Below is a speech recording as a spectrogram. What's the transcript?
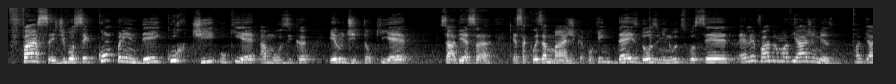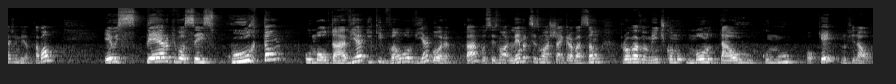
fáceis de você compreender e curtir o que é a música erudita, o que é, sabe, essa essa coisa mágica, porque em 10, 12 minutos você é levado numa viagem mesmo, uma viagem mesmo, tá bom? Eu espero que vocês curtam o Moldávia e que vão ouvir agora, tá? Vocês vão, lembra que vocês vão achar em gravação provavelmente como Moldau com U, ok? No final.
